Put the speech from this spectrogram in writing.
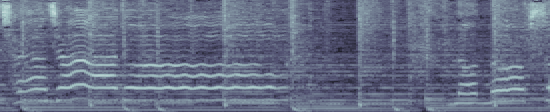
찾아도 넌 없어.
